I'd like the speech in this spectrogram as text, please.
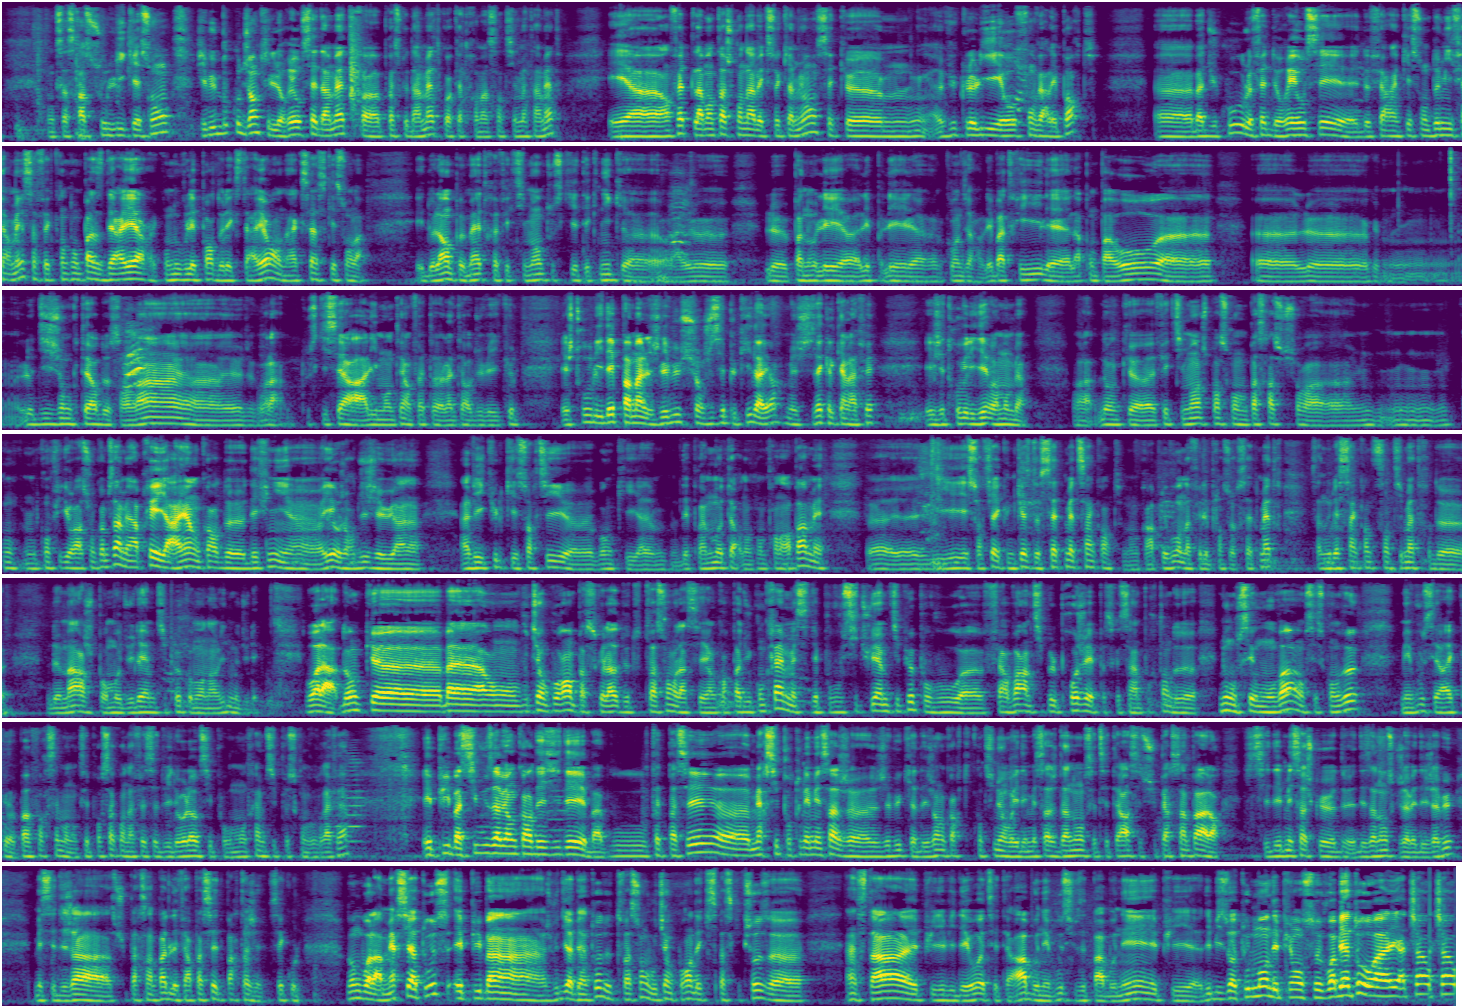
Donc ça sera sous le lit caisson. J'ai vu beaucoup de gens qui le rehaussaient d'un mètre, euh, presque d'un mètre, quoi, 80 cm, un mètre. Et en fait, l'avantage qu'on a avec ce camion, c'est que hum, vu que le lit est au fond vers les portes, bah, du coup, le fait de rehausser et de faire un caisson demi-fermé, ça fait que quand on passe derrière et qu'on ouvre les portes de l'extérieur, on a accès à ce caisson-là. Et de là, on peut mettre effectivement tout ce qui est technique, euh, le, panneau, les, euh, les, euh, comment dire, les batteries, la pompe à eau, le, le disjoncteur 220, euh, voilà, tout ce qui sert à alimenter en fait l'intérieur du véhicule. Et je trouve l'idée pas mal. Je l'ai vu sur je sais plus qui d'ailleurs, mais je sais que quelqu'un l'a fait et j'ai trouvé l'idée vraiment bien. Voilà, donc effectivement, je pense qu'on passera sur une configuration comme ça, mais après, il n'y a rien encore de défini. hein. Vous voyez, aujourd'hui, j'ai eu un, un véhicule qui est sorti, euh, bon, qui a des problèmes moteurs, donc on ne prendra pas, mais euh, il est sorti avec une caisse de 7 mètres 50. Donc rappelez-vous, on a fait les plans sur 7 mètres, ça nous laisse 50 cm de, de marge pour moduler un petit peu comme on a envie de moduler. Voilà, donc euh, bah, on vous tient au courant parce que là, de toute façon, là, c'est encore pas du concret, mais c'était pour vous situer un petit peu, pour vous euh, faire voir un petit peu le projet, parce que c'est important de... Nous, on sait où on va, on sait ce qu'on veut, mais vous, c'est vrai que pas forcément. Donc c'est pour ça qu'on a fait cette vidéo-là aussi, pour vous montrer un petit peu ce qu'on voudrait faire. Et puis, bah, si vous avez encore des idées, bah, vous faites passer. Euh, merci pour tous les messages. J'ai vu qu'il y a des gens encore qui continuent à envoyer des messages d'annonces, etc. C'est super sympa. Alors, c'est des messages que de- des annonces que j'avais déjà vues, mais c'est déjà super sympa de les faire passer et de partager. C'est cool. Donc voilà, merci à tous. Et puis, ben, je vous dis à bientôt. De toute façon, on vous tient au courant dès qu'il se passe quelque chose. Euh, Insta, et puis les vidéos, etc. Abonnez-vous si vous n'êtes pas abonné. Et puis, euh, des bisous à tout le monde. Et puis, on se voit bientôt. Allez, à ciao, ciao.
